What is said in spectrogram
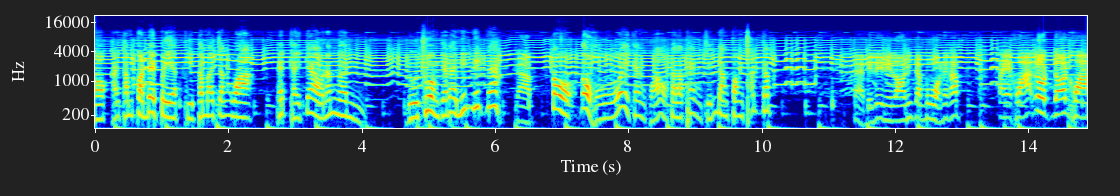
ออกใครทำก่อนได้เปรียบถีบทำไมจังหวะ เพชรไข่แก้วน้ำเงิน ดูช่วงจะได้นิดๆนะครับ โต้โอ้โหแข้งขวาออกแต่ละแข้งเสียงดังฟังชัดครับ แต่บิลลี่นี่รอที่จะบวกนะครับเตะขวาหลุดโดนขวา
